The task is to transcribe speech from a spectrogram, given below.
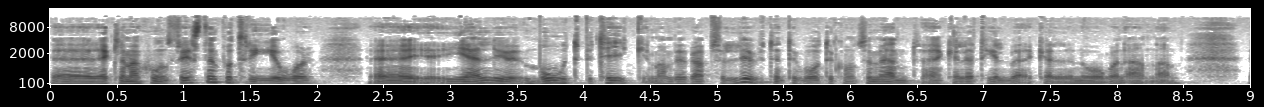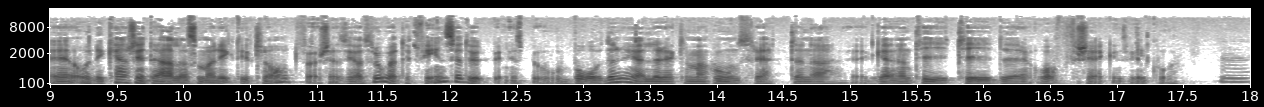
Eh, reklamationsfristen på tre år eh, gäller ju mot butiken. Man behöver absolut inte gå till konsumentverk eller tillverkare eller någon annan. Eh, och det kanske inte alla som har riktigt klart för sig. Så jag tror att det finns ett utbildningsbehov både när det gäller reklamationsrätterna, garantitider och försäkringsvillkor. Mm.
